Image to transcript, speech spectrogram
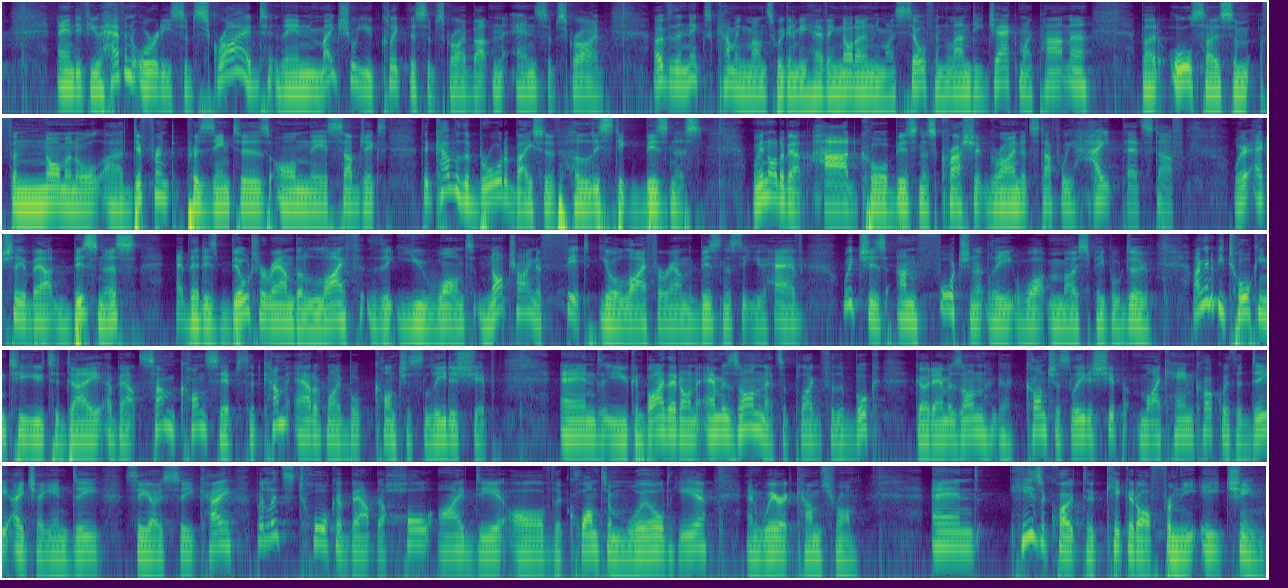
And if you haven't already subscribed, then make sure you click the subscribe button and subscribe. Over the next coming months, we're going to be having not only myself and Lundy Jack, my partner, but also some phenomenal uh, different presenters on their subjects that cover the broader base of holistic business. We're not about hardcore business, crush it, grind it stuff. We hate that stuff. We're actually about business that is built around the life that you want, not trying to fit your life around the business that you have, which is unfortunately what most people do. I'm going to be talking to you today about some concepts that come out of my book, Conscious Leadership. And you can buy that on Amazon. That's a plug for the book. Go to Amazon, Conscious Leadership, Mike Handcock with a D, H A N D C O C K. But let's talk about the whole idea of the quantum world here and where it comes from. And here's a quote to kick it off from the I Ching.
